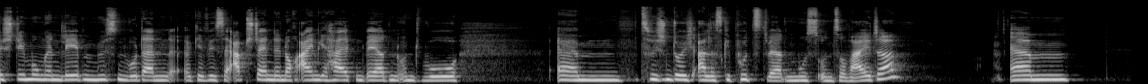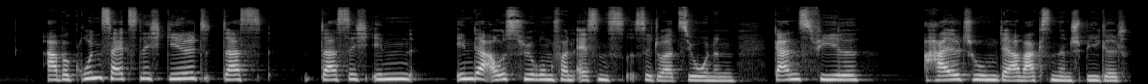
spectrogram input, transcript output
Bestimmungen leben müssen, wo dann äh, gewisse Abstände noch eingehalten werden und wo ähm, zwischendurch alles geputzt werden muss und so weiter. Ähm, aber grundsätzlich gilt, dass, dass sich in, in der Ausführung von Essenssituationen ganz viel Haltung der Erwachsenen spiegelt,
